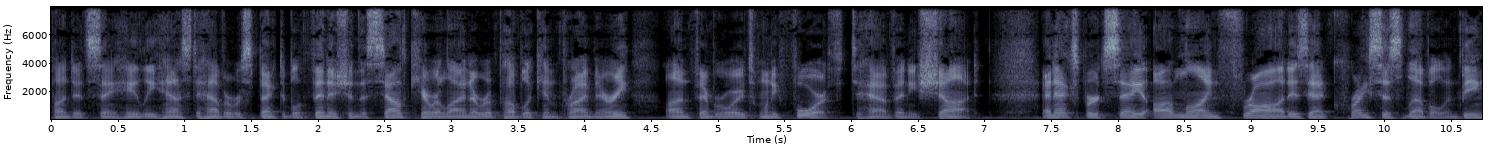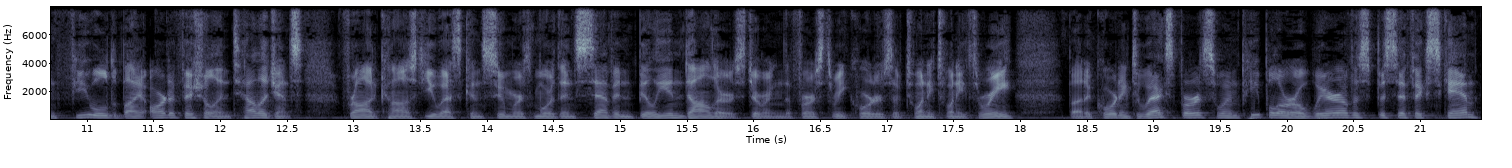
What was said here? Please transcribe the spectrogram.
Pundits say Haley has to have a respectable finish in the South Carolina Republican primary on February 24th to have any shot. And experts say online fraud is at crisis level and being fueled by artificial intelligence. Fraud cost U.S. consumers more than $7 billion during the first three quarters of 2023. But according to experts, when people are aware of a specific scam,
